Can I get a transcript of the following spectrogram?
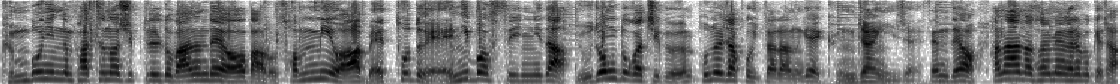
근본 있는 파트너십들도 많은데요. 바로 선미와 메토드 애니버스입니다. 이 정도가 지금 손을 잡고 있다라는 게 굉장히 이제 센데요. 하나하나 설명을 해볼게요. 자,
